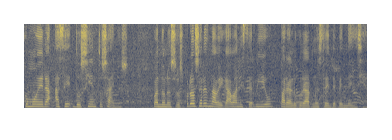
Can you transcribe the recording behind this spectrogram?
cómo era hace 200 años, cuando nuestros próceres navegaban este río para lograr nuestra independencia.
